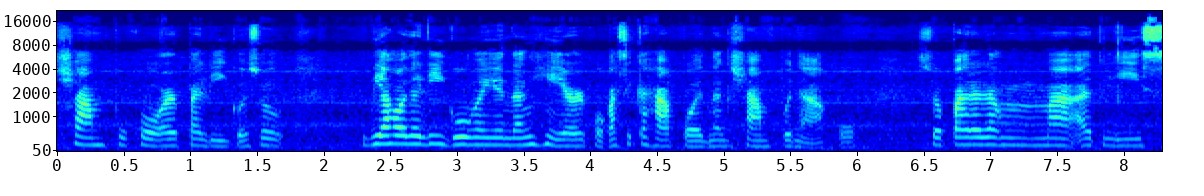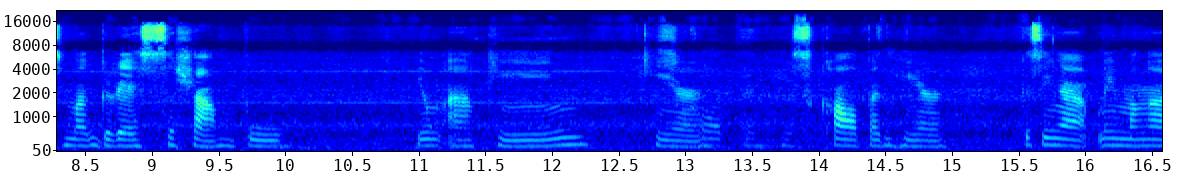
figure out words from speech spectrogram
shampoo ko or paligo. So, hindi ako naligo ngayon ng hair ko kasi kahapon nag-shampoo na ako. So, para lang ma at least mag-rest sa shampoo yung aking hair Scalp and hair. scalp and hair. Kasi nga, may mga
